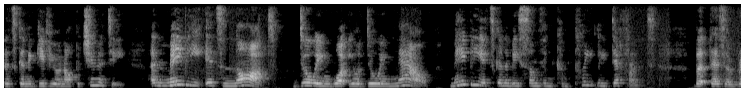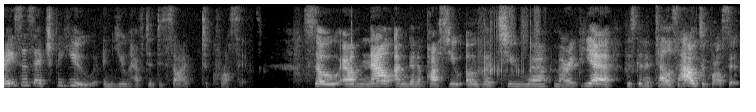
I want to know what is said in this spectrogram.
that's going to give you an opportunity. And maybe it's not doing what you're doing now maybe it's going to be something completely different. But there's a razor's edge for you, and you have to decide to cross it. So um, now I'm going to pass you over to uh, Marie Pierre, who's going to tell us how to cross it.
